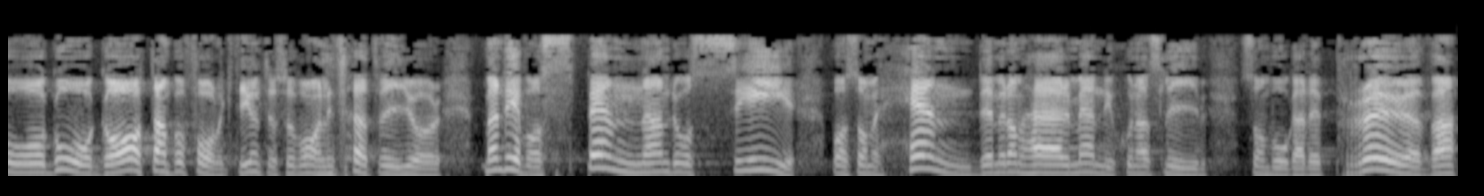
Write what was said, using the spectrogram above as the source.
på gågatan på folk. Det är ju inte så vanligt att vi gör. Men det var spännande att se vad som hände med de här människornas liv som vågade pröva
